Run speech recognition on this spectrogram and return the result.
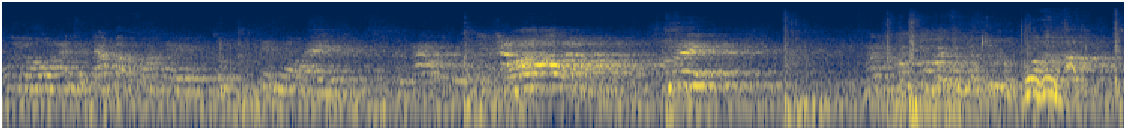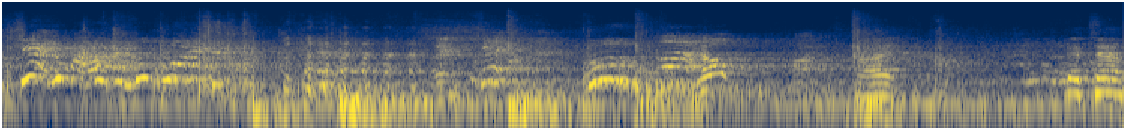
Ôi dồi ôi, anh chắc bảo con này tụt tiền rồi. Go. Shit, lúc nó cần lúc luôn đấy. Shit. Nope. All right. Good Tim.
